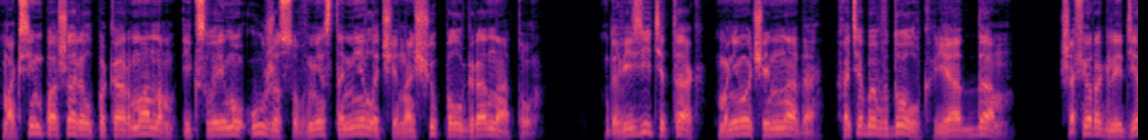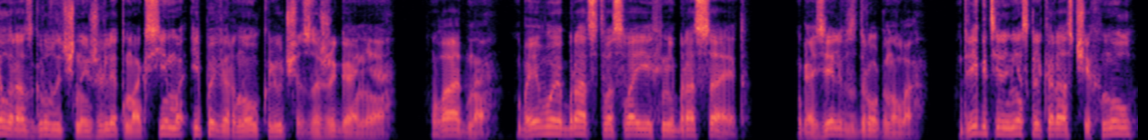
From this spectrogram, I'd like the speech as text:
Максим пошарил по карманам и к своему ужасу вместо мелочи нащупал гранату. «Довезите так, мне очень надо, хотя бы в долг я отдам». Шофер оглядел разгрузочный жилет Максима и повернул ключ зажигания. «Ладно, боевое братство своих не бросает. Газель вздрогнула. Двигатель несколько раз чихнул,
